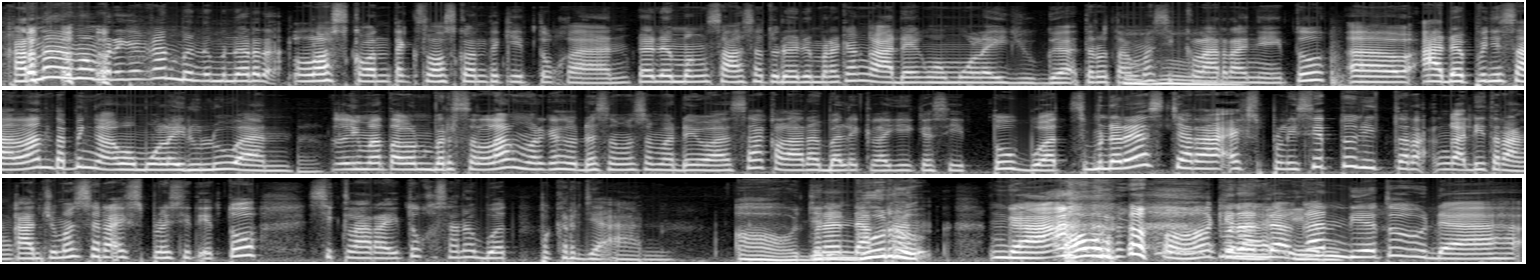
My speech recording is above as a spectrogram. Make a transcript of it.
karena emang mereka kan bener-bener lost context lost context itu kan, dan emang salah satu dari mereka nggak ada yang mau mulai juga, terutama si. Claranya itu eh, ada penyesalan tapi nggak mau mulai duluan. Lima tahun berselang mereka sudah sama-sama dewasa, Clara balik lagi ke situ buat sebenarnya secara eksplisit tuh diter- nggak diterangkan, cuma secara eksplisit itu si Clara itu ke sana buat pekerjaan, Oh, jadi menandakan guru. nggak Oh, oh menandakan dia tuh udah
